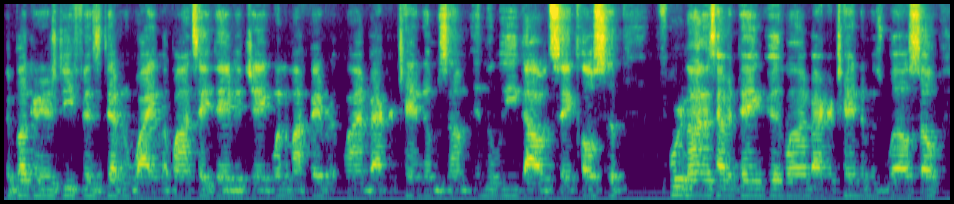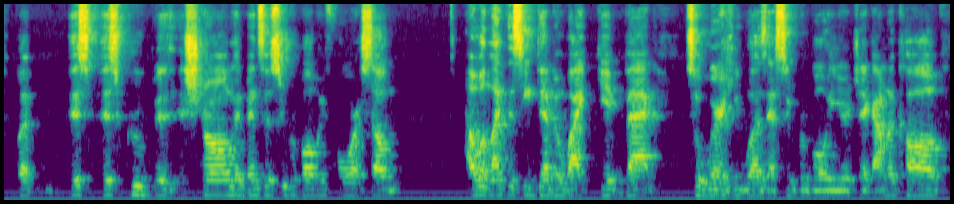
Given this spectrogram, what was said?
the Buccaneers defense, Devin White, Lavonte David, Jake, one of my favorite linebacker tandems um, in the league. I would say close to 49ers have a dang good linebacker tandem as well. So, but this this group is, is strong. They've been to the Super Bowl before. So I would like to see Devin White get back to where he was that Super Bowl year, Jake. I'm gonna call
